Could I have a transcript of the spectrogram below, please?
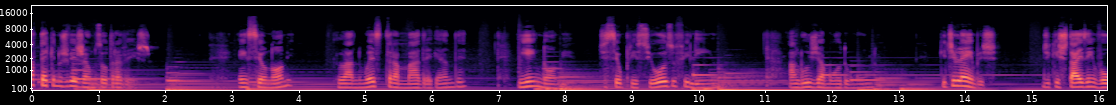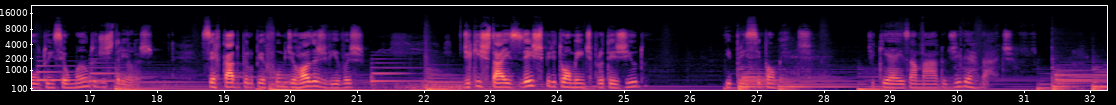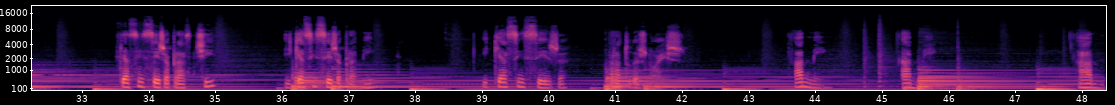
até que nos vejamos outra vez. Em seu nome, La Nuestra Madre Grande, e em nome de seu precioso filhinho, a luz de amor do mundo, que te lembres de que estás envolto em seu manto de estrelas, cercado pelo perfume de rosas vivas, de que estás espiritualmente protegido e principalmente de que és amado de verdade. Que assim seja para ti e que assim seja para mim e que assim seja para todas nós. Amém. Amém. Amém.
